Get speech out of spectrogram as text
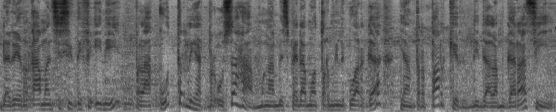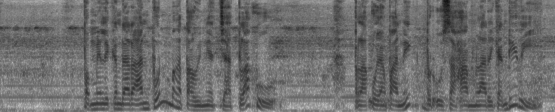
Dari rekaman CCTV ini, pelaku terlihat berusaha mengambil sepeda motor milik warga yang terparkir di dalam garasi. Pemilik kendaraan pun mengetahui niat jahat pelaku. Pelaku yang panik berusaha melarikan diri.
